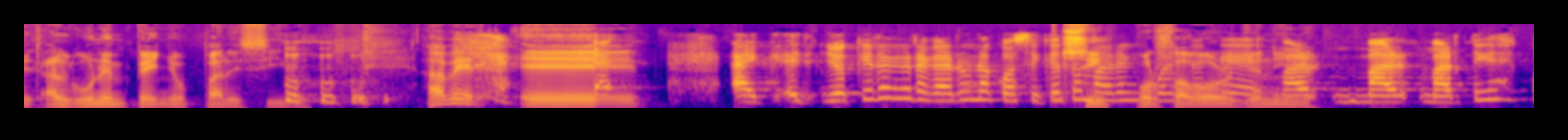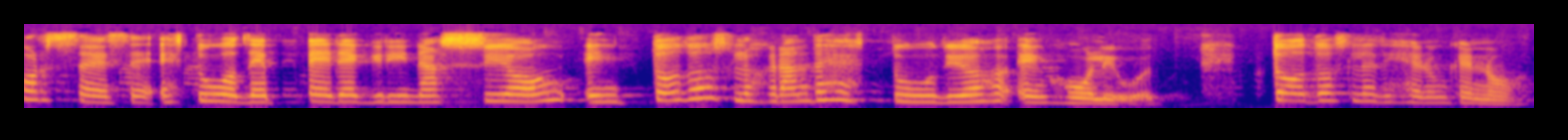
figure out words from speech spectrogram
eh, algún empeño parecido. A ver, eh, yo quiero agregar una cosa, hay que tomar en cuenta que Martín Scorsese estuvo de peregrinación en todos los grandes estudios en Hollywood. Todos le dijeron que no,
